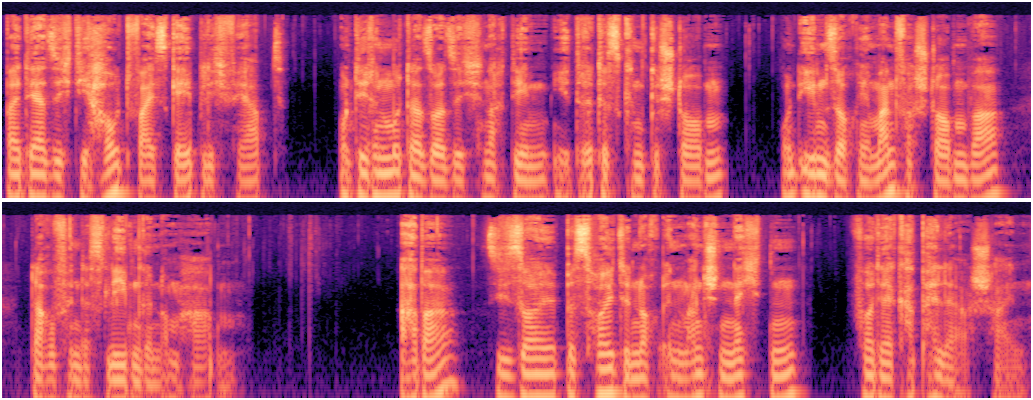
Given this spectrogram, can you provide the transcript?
bei der sich die Haut weiß-gelblich färbt, und deren Mutter soll sich, nachdem ihr drittes Kind gestorben und ebenso auch ihr Mann verstorben war, daraufhin das Leben genommen haben. Aber sie soll bis heute noch in manchen Nächten vor der Kapelle erscheinen.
